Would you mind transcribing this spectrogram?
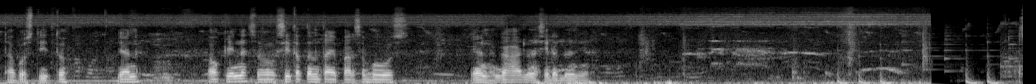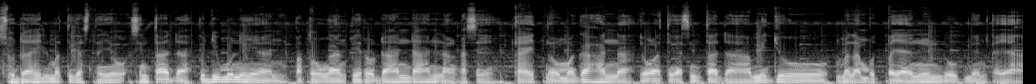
Tapos dito. Yan. Okay na. So, sit up na tayo para sa buhos. Yan. Naghahalo na sila doon yan. So dahil matigas na yung asintada, pwede mo na yan patungan pero dahan-dahan lang kasi kahit na umagahan na yung ating asintada, medyo malambot pa yan yung loob niyan kaya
